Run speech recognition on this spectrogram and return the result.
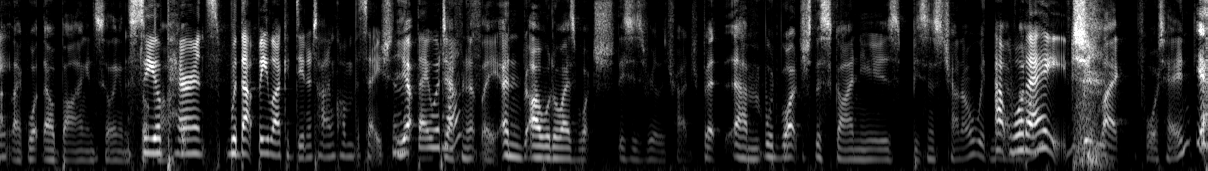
about like what they were buying and selling in the So your market. parents would that be like a dinner time conversation Yep, that they would have? definitely. And I would always watch. This is really tragic, but um, would watch the Sky News business channel with my At what age? Like 14. Yeah.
